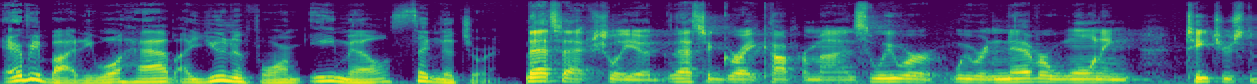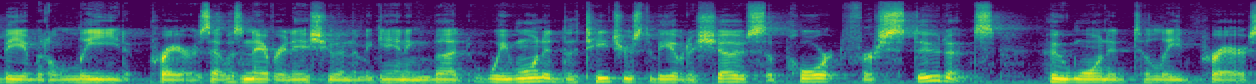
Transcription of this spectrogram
Everybody will have a uniform email signature. That's actually a that's a great compromise. We were we were never wanting teachers to be able to lead prayers. That was never an issue in the beginning, but we wanted the teachers to be able to show support for students who wanted to lead prayers.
